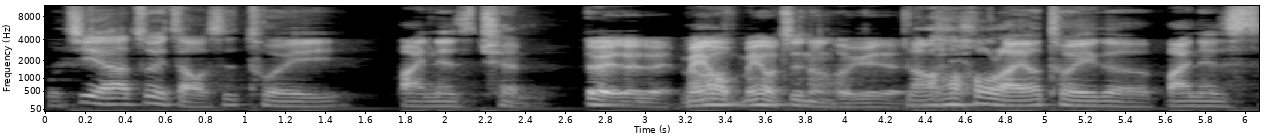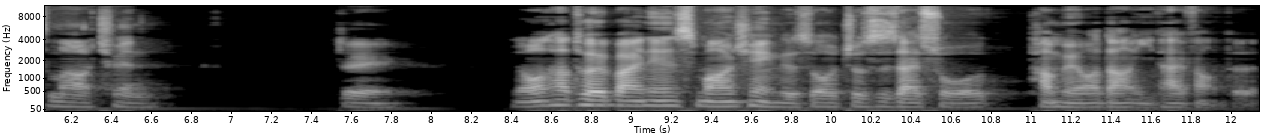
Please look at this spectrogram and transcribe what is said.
我记得他最早是推 Binance Chain，对对对，没有没有智能合约的，然后后来又推一个 Binance Smart Chain，对，然后他推 Binance Smart Chain 的时候，就是在说他没有要当以太坊的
